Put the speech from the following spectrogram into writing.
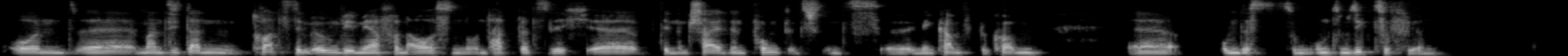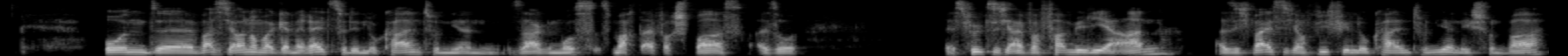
und äh, man sieht dann trotzdem irgendwie mehr von außen und hat plötzlich äh, den entscheidenden Punkt ins, ins, äh, in den Kampf bekommen, äh, um das zum, um zum Sieg zu führen. Und äh, was ich auch nochmal generell zu den lokalen Turnieren sagen muss, es macht einfach Spaß. Also es fühlt sich einfach familiär an. Also ich weiß nicht, auf wie vielen lokalen Turnieren ich schon war,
